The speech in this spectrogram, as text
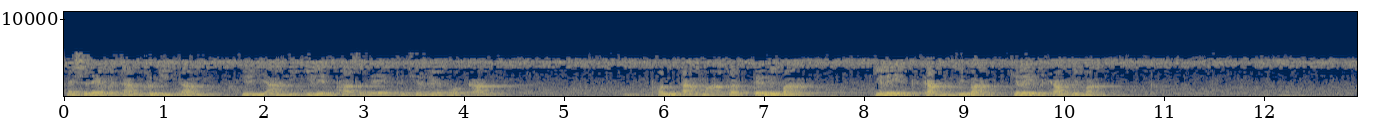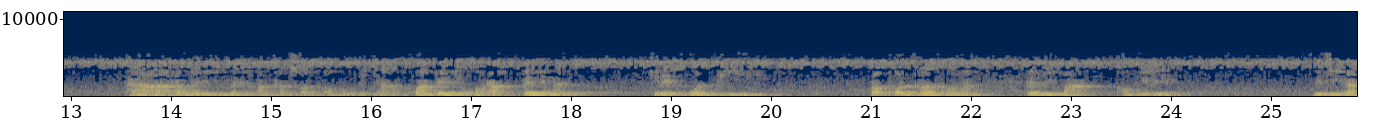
ให้แสดงไปตามพฤติกรรมกิริยาที่กิเลสพาแสดงที่เรียกว่ากรรม ผลตามมาก็เป็นวิบากกิเลสกรรมวิบากกิเลสกรรมวิบากถ้าเราไม่ได้ยินไม่ได้ฟังคำสอนของพระพุทธเจ้า ความเป็นอยู่ของเราเป็นอย่างนั้น กิเลสอ้วนพีเพราะผลเพิ่มของมันเป็นวิบากของกิเลสวิธีการ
